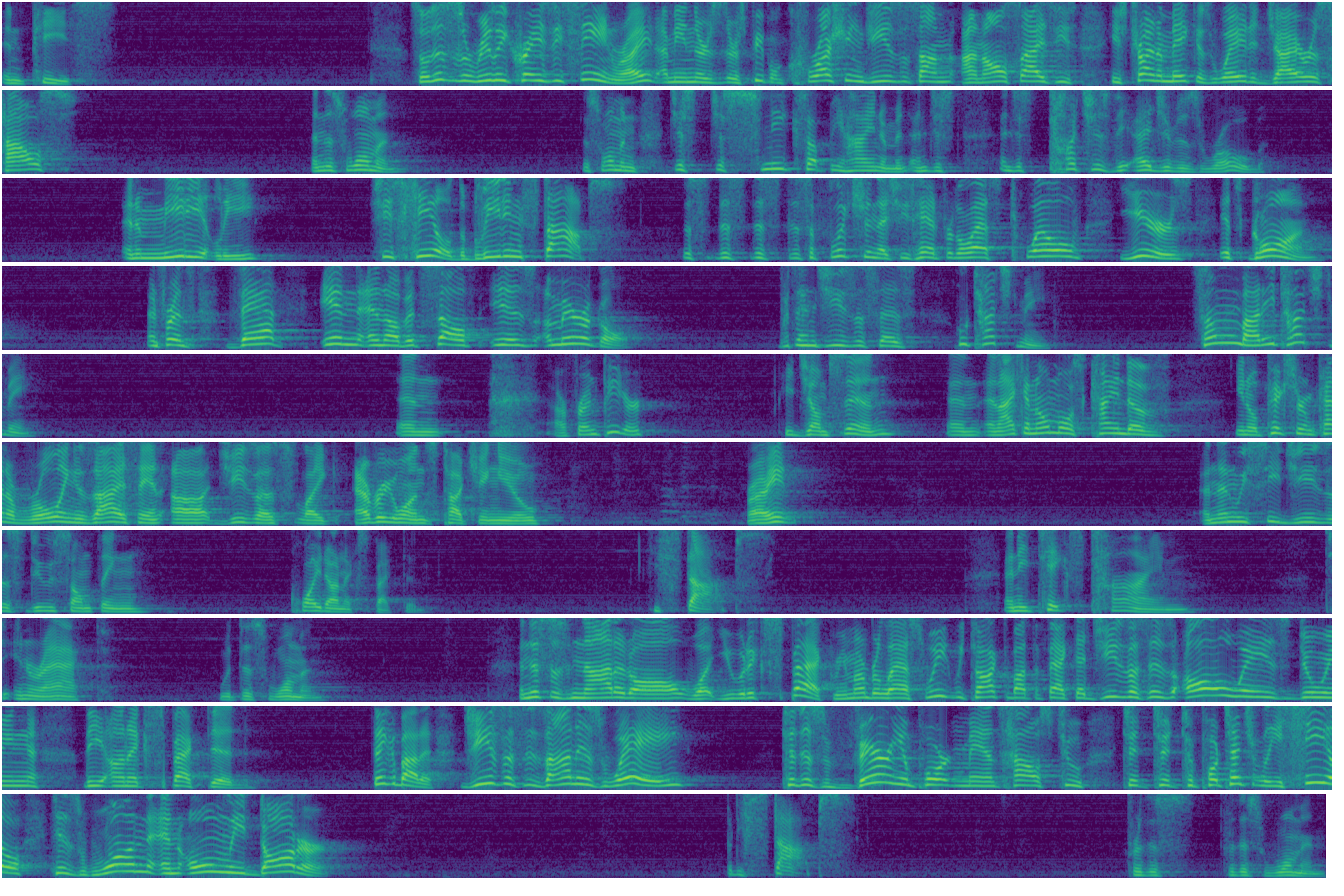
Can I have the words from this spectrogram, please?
in peace. So this is a really crazy scene, right? I mean, there's, there's people crushing Jesus on, on all sides. He's, he's trying to make his way to Jairus' house. And this woman, this woman just, just sneaks up behind him and, and, just, and just touches the edge of his robe. And immediately, she's healed. The bleeding stops. This, this, this, this affliction that she's had for the last 12 years, it's gone. And friends, that in and of itself is a miracle. But then Jesus says, Who touched me? Somebody touched me. And our friend Peter, he jumps in, and, and I can almost kind of, you know, picture him kind of rolling his eyes saying, uh, Jesus, like everyone's touching you. Right? And then we see Jesus do something quite unexpected. He stops and he takes time to interact with this woman. And this is not at all what you would expect. Remember last week we talked about the fact that Jesus is always doing the unexpected. Think about it. Jesus is on his way to this very important man's house to, to, to, to potentially heal his one and only daughter. But he stops for this, for this woman.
